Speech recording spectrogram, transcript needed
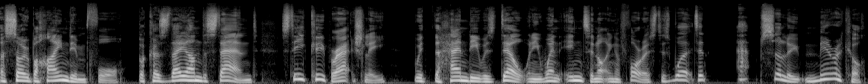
are so behind him for? Because they understand Steve Cooper actually, with the hand he was dealt when he went into Nottingham Forest, has worked an absolute miracle.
